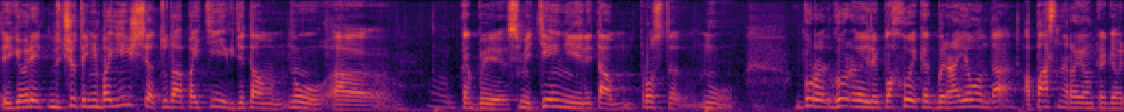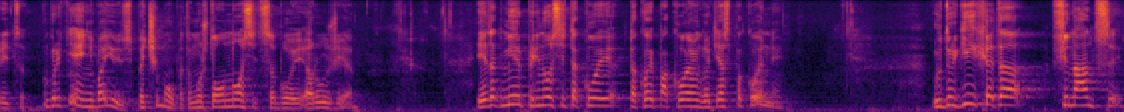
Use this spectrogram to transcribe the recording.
и говорит, ну что, ты не боишься туда пойти, где там, ну, э, как бы смятение или там просто, ну, город, город или плохой как бы район, да, опасный район, как говорится. Он говорит, не, я не боюсь. Почему? Потому что он носит с собой оружие. И этот мир приносит такой, такой покой. Он говорит, я спокойный. У других это финансы.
